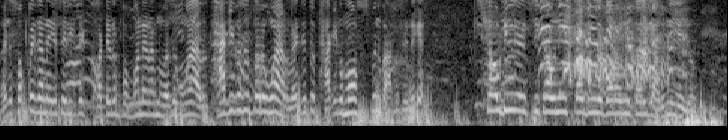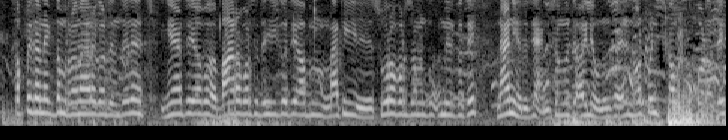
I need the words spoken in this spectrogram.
होइन? सबैजना यसरी चाहिँ खटेर बनाइराख्नु भएको छ। उहाँहरू थाकेको छ तर उहाँहरूलाई चाहिँ त्यो थाकेको महसुस पनि भएको छैन क्या। स्काउटिङले सिकाउने स्काउटिङले गराउने तरिकाहरू पनि यही हो। सबैजना एकदम रमाएर गर्दै हुन्छ होइन? यहाँ चाहिँ अब बाह्र वर्षदेखिको चाहिँ अब माथि सोह्र वर्षसम्मको उमेरको चाहिँ नानीहरू चाहिँ हामीसँग चाहिँ अहिले हुनुहुन्छ होइन? नट पोइन्ट स्काउट ग्रुपबाट चाहिँ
